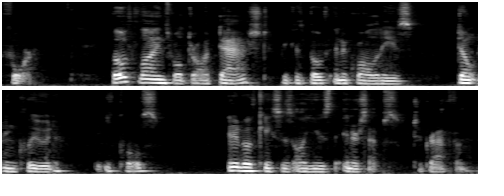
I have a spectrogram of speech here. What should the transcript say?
4. Both lines will draw dashed because both inequalities don't include the equals, and in both cases I'll use the intercepts to graph them.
